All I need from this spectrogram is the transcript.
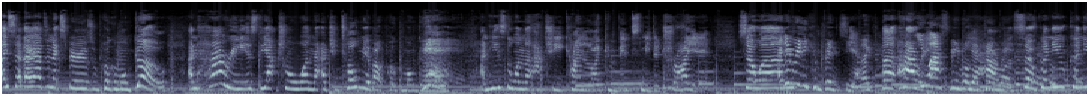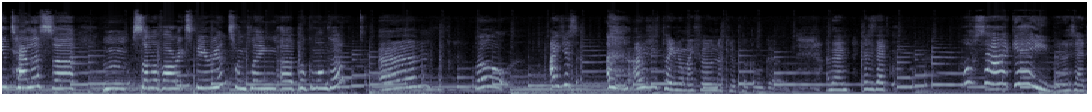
I said I had an experience with Pokemon Go, and Harry is the actual one that actually told me about Pokemon Go, Yeah. and he's the one that actually kind of like convinced me to try it. So, um, I didn't really convince you. yeah, Like but Harry, you asked me what yeah, Harry. was. So, can you can you tell us uh, mm, some of our experience when playing uh, Pokemon Go? Um. Well, I just I was just playing on my phone looking at Pokemon Go, and then Daddy said, "What's that game?" And I said,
